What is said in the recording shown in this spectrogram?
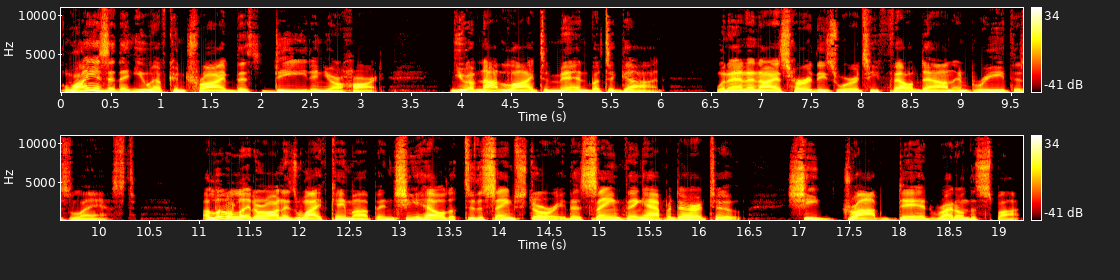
Why is it that you have contrived this deed in your heart? You have not lied to men, but to God. When Ananias heard these words, he fell down and breathed his last. A little later on, his wife came up and she held to the same story. The same thing happened to her, too. She dropped dead right on the spot.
